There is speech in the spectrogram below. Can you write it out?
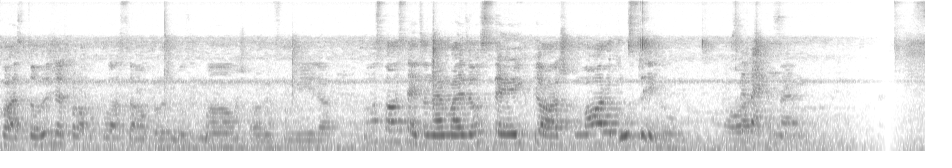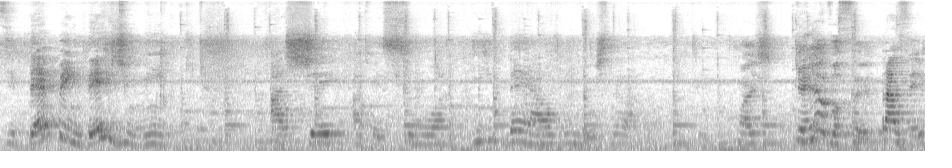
quase todos os dias pela população, pelos meus irmãos, pela minha família. Não só aceito, né? Mas eu sei que eu acho que uma hora eu consigo. Eu Você acho vai né? Se depender de mim, achei a pessoa ideal para o meu estrelado. Mas quem é você? Prazer.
